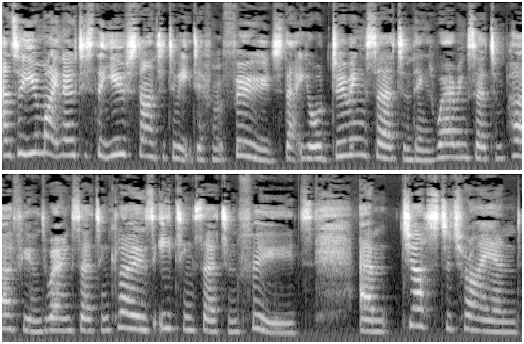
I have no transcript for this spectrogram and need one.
And so you might notice that you've started to eat different foods, that you're doing certain things, wearing certain perfumes, wearing certain clothes, eating certain foods, um, just to try and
